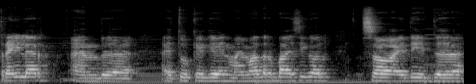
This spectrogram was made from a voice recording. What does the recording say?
trailer and uh, I took again my mother bicycle. So I did uh,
